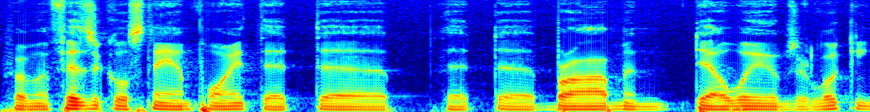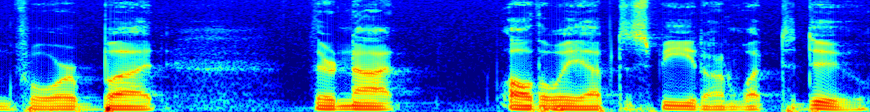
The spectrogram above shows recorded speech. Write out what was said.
from a physical standpoint that uh, that uh, Brohm and Dale Williams are looking for, but they're not all the way up to speed on what to do.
